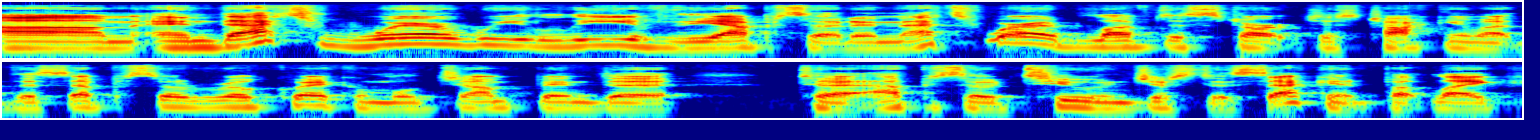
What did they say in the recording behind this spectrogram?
Um, and that's where we leave the episode. And that's where I'd love to start just talking about this episode real quick. And we'll jump into to episode two in just a second. But like,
